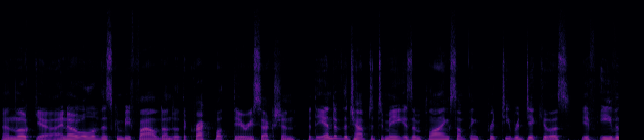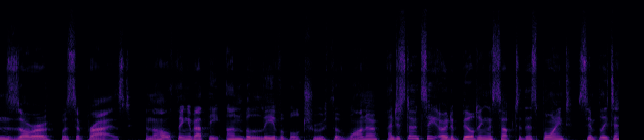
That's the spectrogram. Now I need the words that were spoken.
And look, yeah, I know all of this can be filed under the crackpot theory section, but the end of the chapter to me is implying something pretty ridiculous if even Zoro was surprised. And the whole thing about the unbelievable truth of Wano, I just don't see Oda building this up to this point simply to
